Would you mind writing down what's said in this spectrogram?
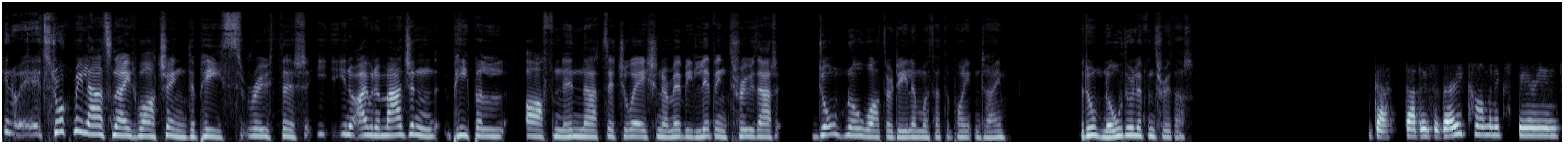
You know, it struck me last night watching the piece, Ruth, that, you know, I would imagine people often in that situation or maybe living through that don't know what they're dealing with at the point in time. They don't know they're living through that. that that is a very common experience.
